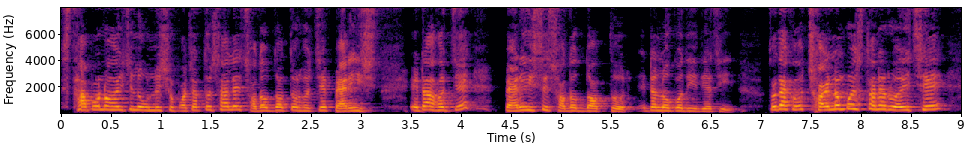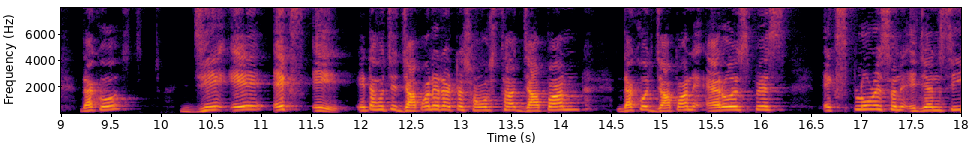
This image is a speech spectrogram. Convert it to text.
স্থাপনা হয়েছিল উনিশশো পঁচাত্তর সালে, সদর দপ্তর হচ্ছে প্যারিস। এটা হচ্ছে প্যারিসের সদর দপ্তর। এটা লোগো দিয়ে দিয়েছি। তো দেখো, ছয় নম্বর স্থানে রয়েছে, দেখো, জে এ এক্স এ। এটা হচ্ছে জাপানের একটা সংস্থা। জাপান, দেখো, জাপান অ্যারোস্পেস এক্সপ্লোরেশন এজেন্সি।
